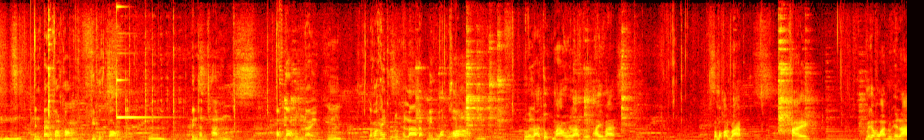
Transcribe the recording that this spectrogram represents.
อือหือเป็นแป้งคอซองที่ถูกต้อง อืมเป็นชั้นๆกรอบนอกนุ่มใน อืม แล้วก็ให้ทูนูเทลล่าแบบไม่ห่วงของ นูเทลล่าจุกมากนูเทลล่าคือใช่มาก ต้องบอกก่อนว่าใครไม่ชอบหวานนูเทลล่า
